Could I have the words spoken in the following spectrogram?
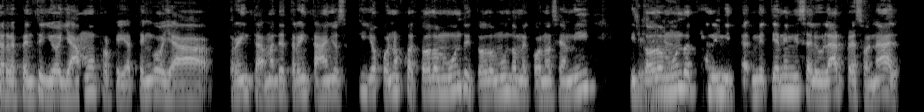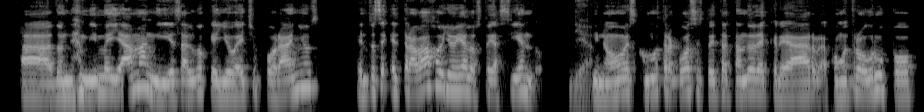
De repente yo llamo porque ya tengo ya 30, más de 30 años y yo conozco a todo el mundo y todo el mundo me conoce a mí y todo el mundo tiene mi, tiene mi celular personal, uh, donde a mí me llaman y es algo que yo he hecho por años. Entonces, el trabajo yo ya lo estoy haciendo. Y no es como otra cosa, estoy tratando de crear con otro grupo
